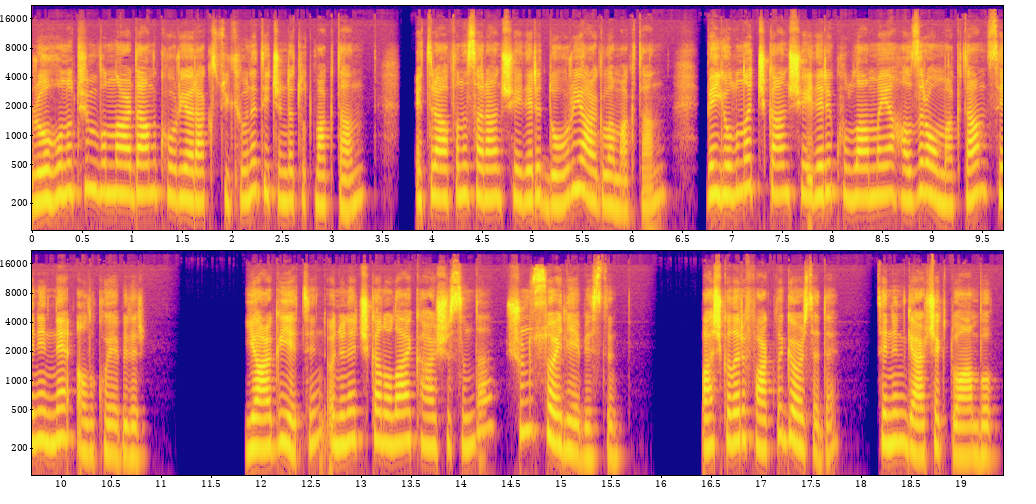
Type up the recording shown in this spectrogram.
Ruhunu tüm bunlardan koruyarak sükunet içinde tutmaktan, etrafını saran şeyleri doğru yargılamaktan ve yoluna çıkan şeyleri kullanmaya hazır olmaktan seni ne alıkoyabilir? Yargı yetin önüne çıkan olay karşısında şunu söyleyebilsin. Başkaları farklı görse de senin gerçek doğan bu.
